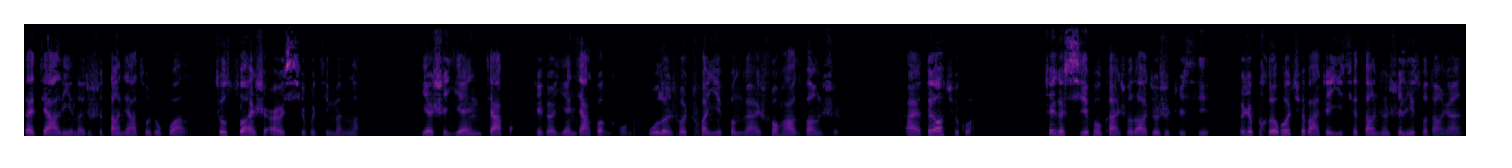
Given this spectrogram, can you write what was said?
在家里呢就是当家做主惯了。就算是儿媳妇进门了，也是严加这个严加管控的。无论说穿衣风格还是、说话的方式，哎，都要去管。这个媳妇感受到就是窒息，可是婆婆却把这一切当成是理所当然。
